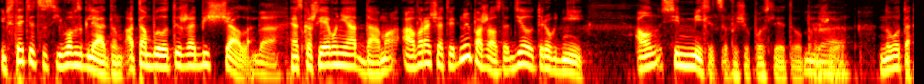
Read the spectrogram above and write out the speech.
и встретится с его взглядом. А там было, ты же обещала. Да. Я скажу, я его не отдам. А- А врач ответит, ну и пожалуйста, дело трех дней. А он 7 месяцев еще после этого проживет. Ну вот так.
